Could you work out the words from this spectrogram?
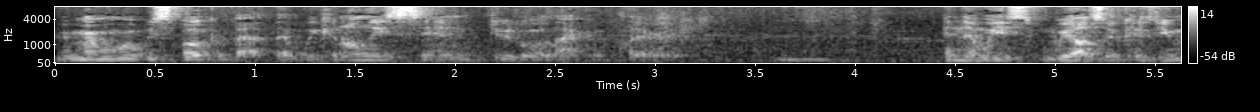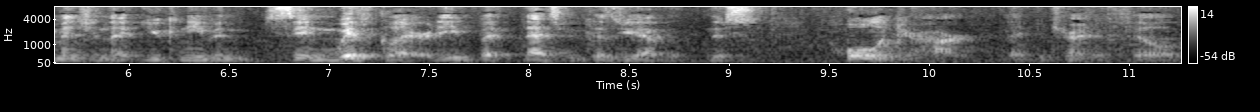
Remember what we spoke about that we can only sin due to a lack of clarity. Mm-hmm. And then we we also because you mentioned that you can even sin with clarity, but that's because you have this hole in your heart that you're trying to fill.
